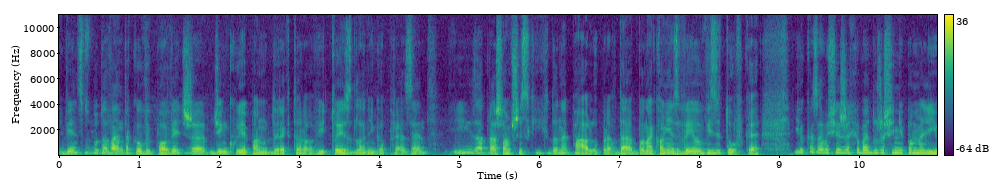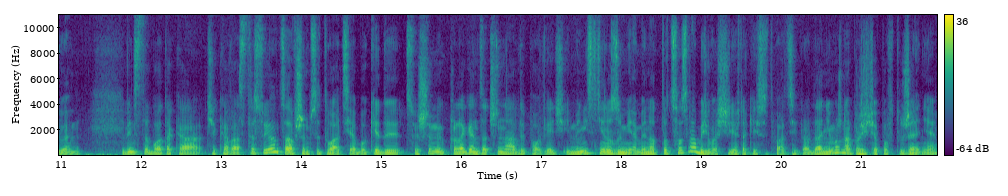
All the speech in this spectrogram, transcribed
Więc zbudowałem taką wypowiedź, że dziękuję panu dyrektorowi, to jest dla niego prezent i zapraszam wszystkich do Nepalu, prawda? Bo na koniec wyjął wizytówkę i okazało się, że chyba dużo się nie pomyliłem. Więc to była taka ciekawa, stresująca owszem sytuacja, bo kiedy słyszymy, prelegent zaczyna wypowiedź i my nic nie rozumiemy, no to co zrobić właściwie w takiej sytuacji, prawda? Nie można prosić o powtórzenie,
